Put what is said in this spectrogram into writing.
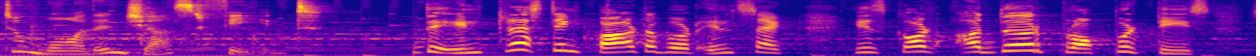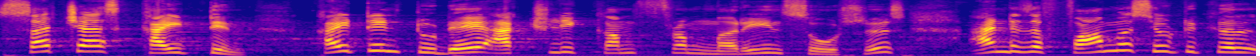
to more than just feed. The interesting part about insect is got other properties such as chitin. Chitin today actually comes from marine sources and is a pharmaceutical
